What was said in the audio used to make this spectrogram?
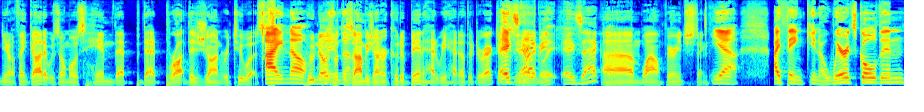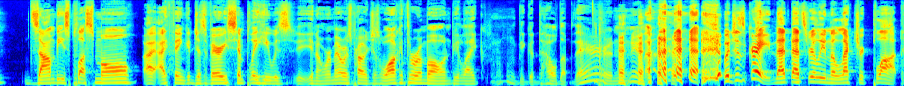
you know, thank God it was almost him that that brought this genre to us. I know. Who knows I what the zombie genre could have been had we had other directors? Exactly. You know what Exactly. I mean? Um, wow, very interesting. Yeah, I think you know where it's golden. Zombies plus mall. I, I think just very simply, he was you know Romero was probably just walking through a mall and be like, "Mm, be good to hold up there, and you know, which is great. That that's really an electric plot.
